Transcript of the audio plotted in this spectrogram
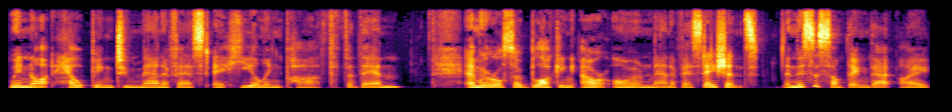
we're not helping to manifest a healing path for them and we're also blocking our own manifestations. And this is something that I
